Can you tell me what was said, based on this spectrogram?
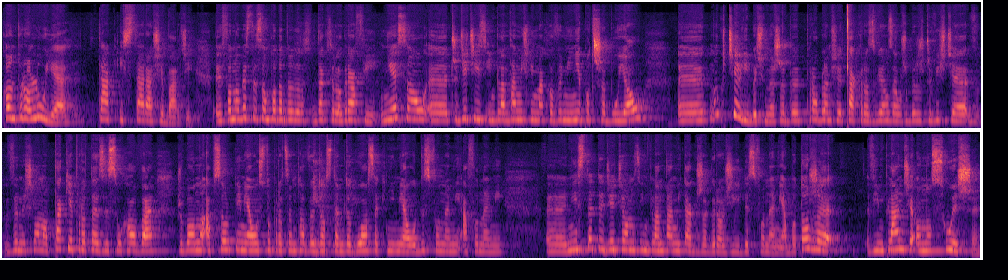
Kontroluje Tak, i stara się bardziej. Y, Fonogesty są podobne do daktylografii, nie są. y, Czy dzieci z implantami ślimakowymi nie potrzebują? Y, No, chcielibyśmy, żeby problem się tak rozwiązał, żeby rzeczywiście wymyślono takie protezy słuchowe, żeby ono absolutnie miało stuprocentowy dostęp do głosek, nie miało dysfonemii, afonemii. Y, Niestety dzieciom z implantami także grozi dysfonemia, bo to, że w implancie ono słyszy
